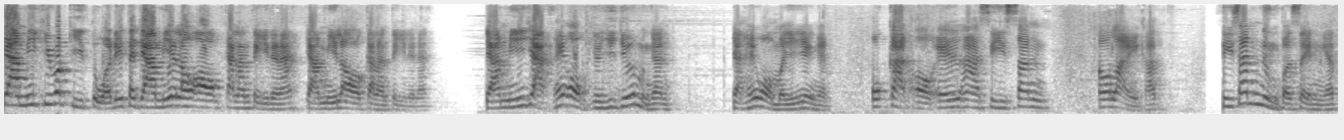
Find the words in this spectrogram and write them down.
จามิคิดว่ากี่ตัวดีแต่ยามิเราเอาการันตีเลยนะยามิเราเอาการันตีเลยนะยามิอยากให้ออกเยอะๆเหมือนกัน อยากให้ออกมาเยอะๆเหมือนกัน โอกาสออก SR ซีซั่นเท่าไหร่ครับซีซั่นหนึ่งเปอร์เซ็นต์ครับ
